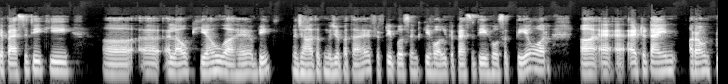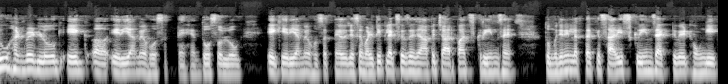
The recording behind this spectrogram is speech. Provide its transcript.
कैपेसिटी की अलाउ किया हुआ है अभी। जहाँ तक मुझे पता है 50 परसेंट की हॉल कैपेसिटी हो सकती है और एट अ टाइम अराउंड 200 लोग एक एरिया में हो सकते हैं 200 लोग एक एरिया में हो सकते हैं। तो जैसे मल्टीप्लेक्सेस है, जहाँ पे चार पाँच स्क्रीन हैं तो मुझे नहीं लगता कि सारी स्क्रीन एक्टिवेट होंगी।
